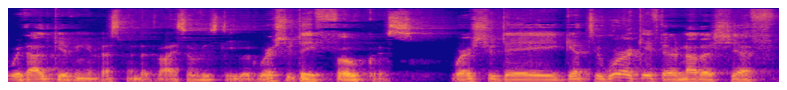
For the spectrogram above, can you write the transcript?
without giving investment advice, obviously, but where should they focus? Where should they get to work if they're not a chef?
